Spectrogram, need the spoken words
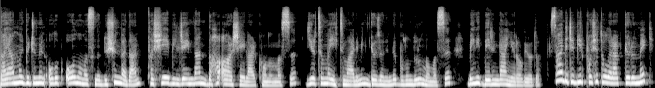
dayanma gücümün olup olmamasını düşünmeden taşıyabileceğimden daha ağır şeyler konulması, yırtılma ihtimalimin göz önünde bulundurulmaması beni derinden yaralıyordu. Sadece bir poşet olarak görülmek,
